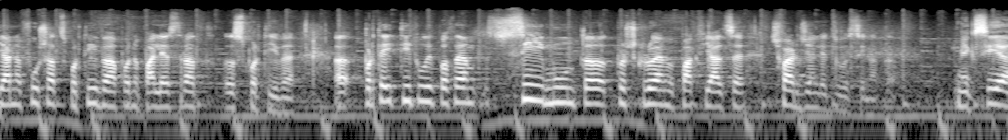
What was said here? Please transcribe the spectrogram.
janë në fushat sportive apo në palestrat sportive. Përtej titullit po them, si mund të përshkruajmë me pak fjalë se çfarë gjen lexuesi në të? Mjekësia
